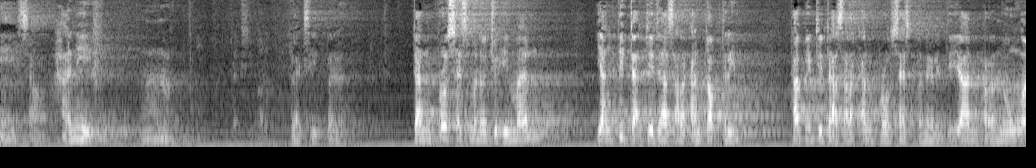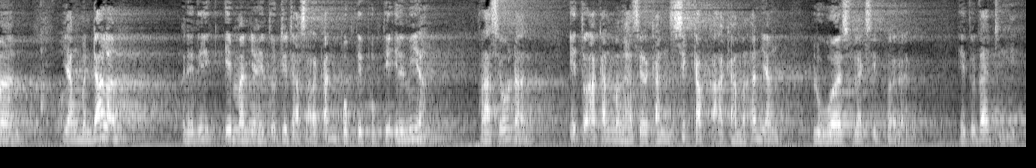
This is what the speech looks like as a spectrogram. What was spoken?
iso. Hanif. Fleksibel. Dan proses menuju iman yang tidak didasarkan doktrin tapi didasarkan proses penelitian, perenungan yang mendalam. Jadi imannya itu didasarkan bukti-bukti ilmiah, rasional. Itu akan menghasilkan sikap keagamaan yang luas, fleksibel. Itu tadi.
